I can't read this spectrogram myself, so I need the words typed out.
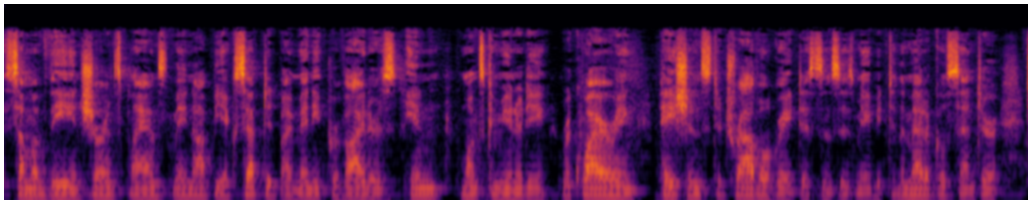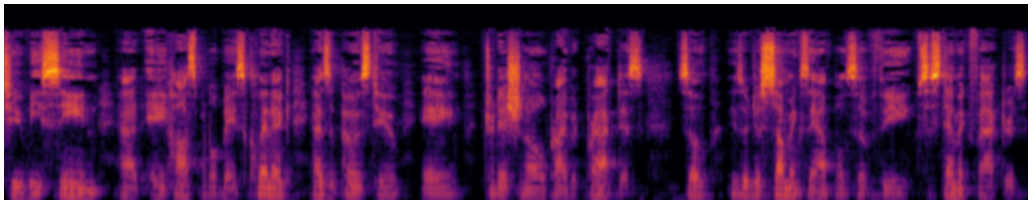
Some of the insurance plans may not be accepted by many providers in one's community, requiring patients to travel great distances, maybe to the medical center, to be seen at a hospital based clinic as opposed to a traditional private practice. So these are just some examples of the systemic factors.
